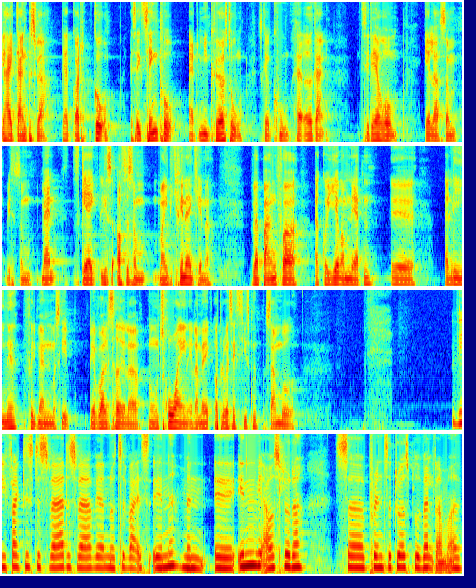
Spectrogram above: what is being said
jeg har ikke gangbesvær. Jeg kan godt gå. Jeg skal ikke tænke på, at min kørestol skal kunne have adgang til det her rum. Eller som, som mand skal jeg ikke lige så ofte som mange af de kvinder, jeg kender, være bange for at gå hjem om natten, øh, alene, fordi man måske bliver voldtaget, eller nogen tror en, eller man ikke oplever sexisme på samme måde. Vi er faktisk desværre, desværre ved at nå til vejs ende, men øh, inden vi afslutter, så Prince, er du også blevet valgt om at,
